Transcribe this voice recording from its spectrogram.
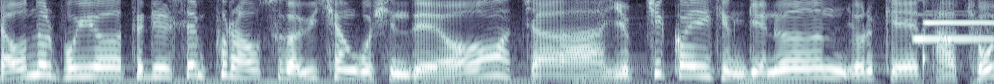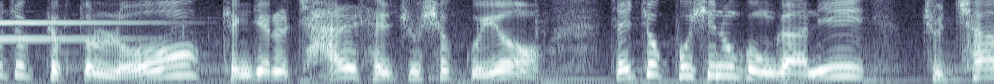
자, 오늘 보여드릴 샘플 하우스가 위치한 곳인데요. 자, 옆집과의 경계는 이렇게 다 조적 벽돌로 경계를 잘 해주셨고요. 자, 이쪽 보시는 공간이 주차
